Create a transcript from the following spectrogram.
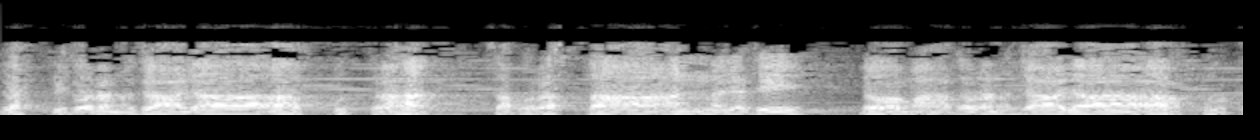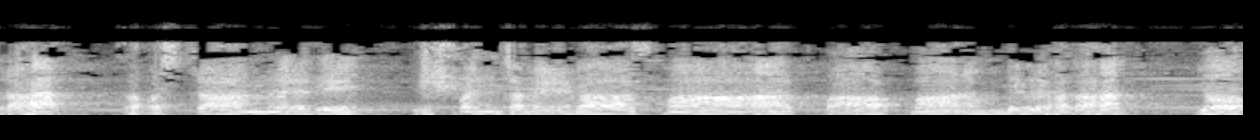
यः पितुरनुजायाः पुत्रः स पुरस्तान्नयति। यो मातुरनुजायाः पुत्रः स पश्चान्नयति। विश्वञ्चमेवास्मात् पाप्मानम् विबृहतः। यो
